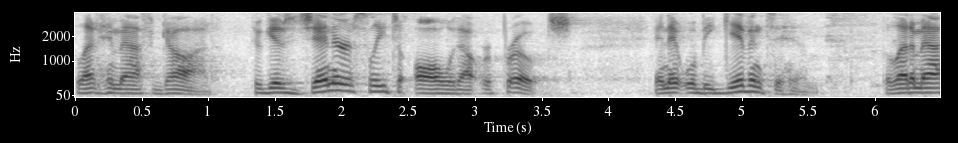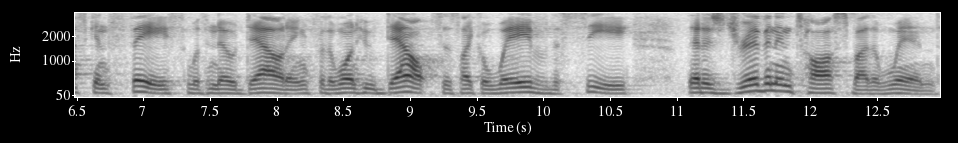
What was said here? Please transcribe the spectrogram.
let him ask God, who gives generously to all without reproach, and it will be given to him. But let him ask in faith with no doubting, for the one who doubts is like a wave of the sea that is driven and tossed by the wind.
